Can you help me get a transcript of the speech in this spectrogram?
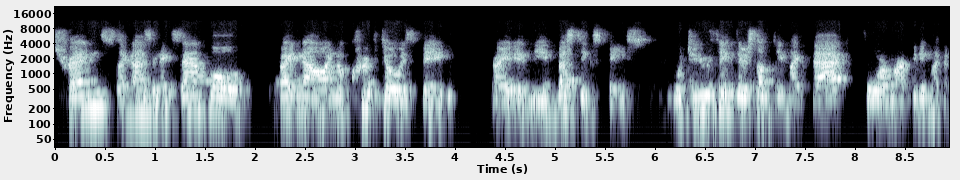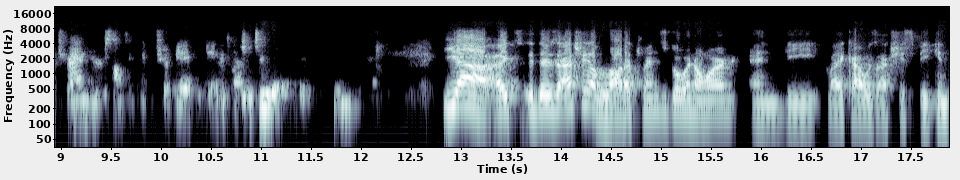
trends? Like as an example, right now I know crypto is big, right, in the investing space. Would you think there's something like that for marketing, like a trend or something people should be paying attention to? Yeah, it's, there's actually a lot of trends going on, and the like I was actually speaking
